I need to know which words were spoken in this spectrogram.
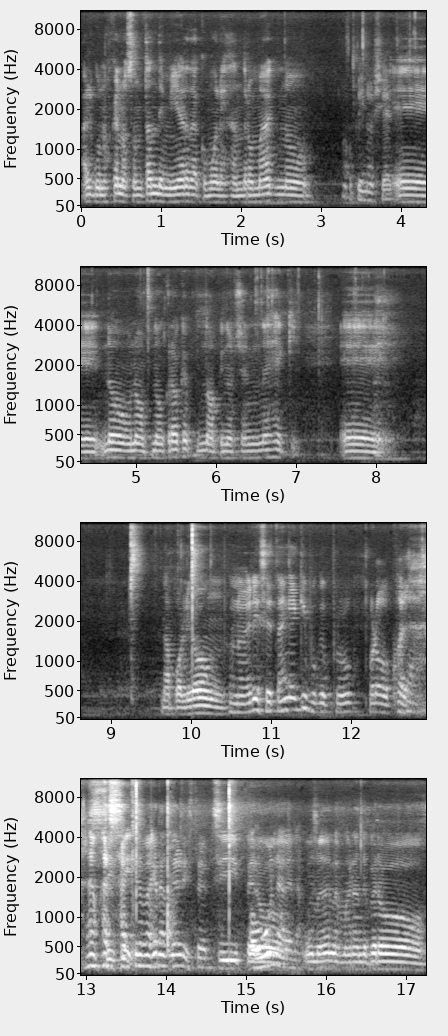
algunos que no son tan de mierda como Alejandro Magno. O Pinochet. Eh, no, no, no creo que. No, Pinochet no es X. Eh, Napoleón. No debería ser tan equipo que provocó la, masacre más grande de la historia. Sí, pero. una de las, una de las más grandes, pero.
